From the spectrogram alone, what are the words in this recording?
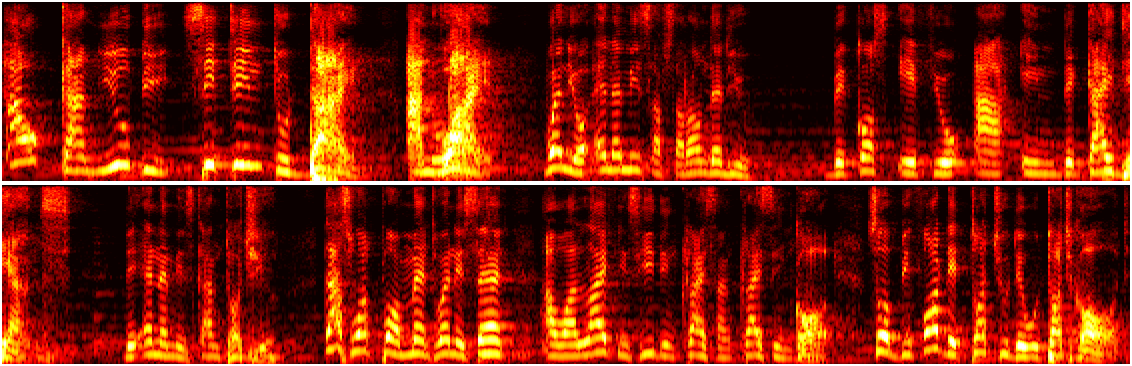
How can you be sitting to dine and wine when your enemies have surrounded you? Because if you are in the guidance, the enemies can't touch you. That's what Paul meant when he said, Our life is hid in Christ and Christ in God. So before they touch you, they will touch God.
